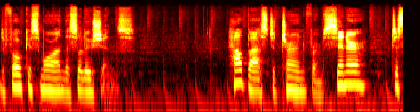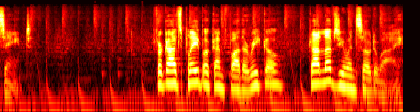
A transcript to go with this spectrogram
to focus more on the solutions. Help us to turn from sinner to saint. For God's Playbook, I'm Father Rico. God loves you, and so do I.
